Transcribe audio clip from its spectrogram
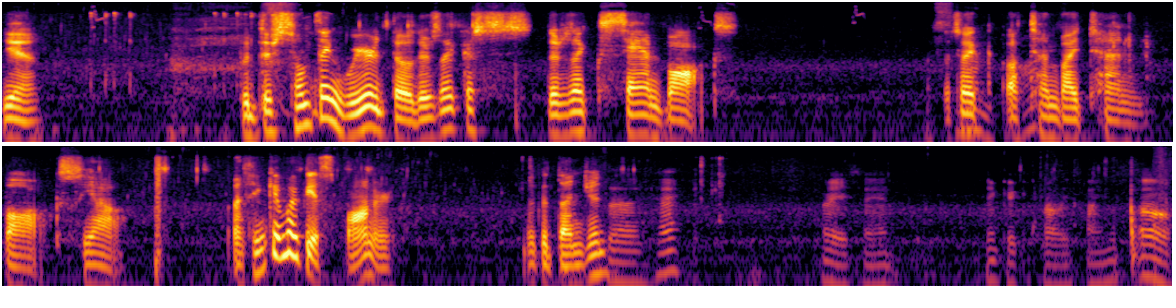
Yeah. But there's something weird though. There's like a there's like sandbox. A It's like a 10 by 10 box. Yeah. I think it might be a spawner. Like a dungeon. The heck? Wait a second. I think I could probably find it. Oh,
